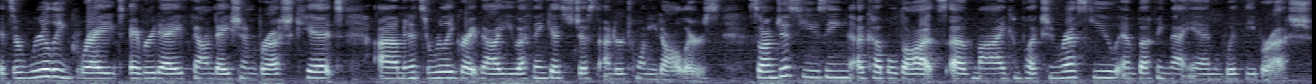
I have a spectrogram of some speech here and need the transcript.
It's a really great everyday foundation brush kit, um, and it's a really great value. I think it's just under $20. So I'm just using a couple dots of my Complexion Rescue and buffing that in with the brush.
